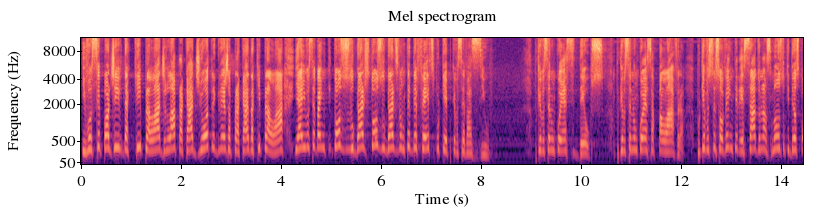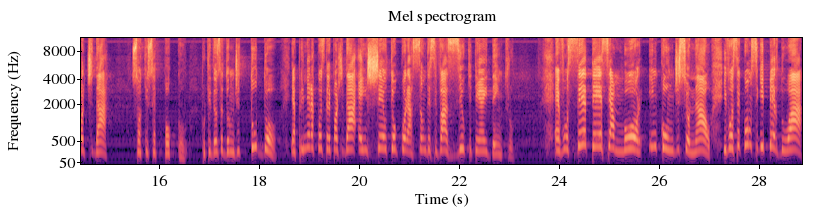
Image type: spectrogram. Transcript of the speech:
E você pode ir daqui para lá, de lá para cá, de outra igreja para cá, daqui para lá. E aí você vai em todos os lugares, todos os lugares vão ter defeitos. Por quê? Porque você é vazio. Porque você não conhece Deus. Porque você não conhece a palavra. Porque você só vem interessado nas mãos do que Deus pode te dar. Só que isso é pouco. Porque Deus é dono de tudo. E a primeira coisa que Ele pode te dar é encher o teu coração desse vazio que tem aí dentro. É você ter esse amor incondicional e você conseguir perdoar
